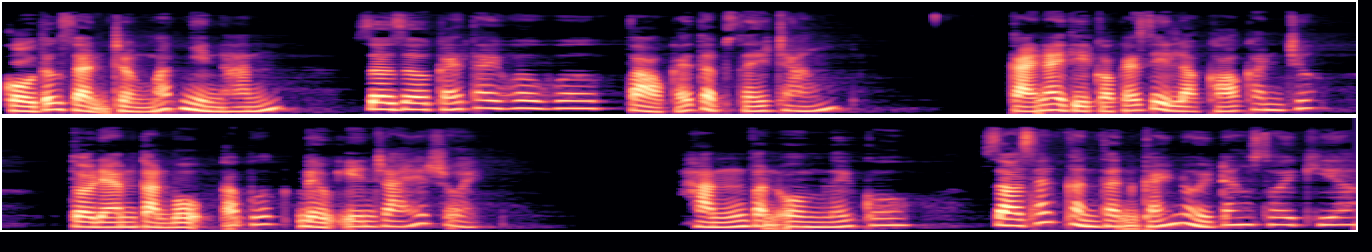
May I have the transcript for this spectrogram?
Cô tức giận trừng mắt nhìn hắn, giờ giờ cái tay hơ hơ vào cái tập giấy trắng. Cái này thì có cái gì là khó khăn chứ? Tôi đem toàn bộ các bước đều in ra hết rồi. Hắn vẫn ôm lấy cô, dò xét cẩn thận cái nồi đang sôi kia.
